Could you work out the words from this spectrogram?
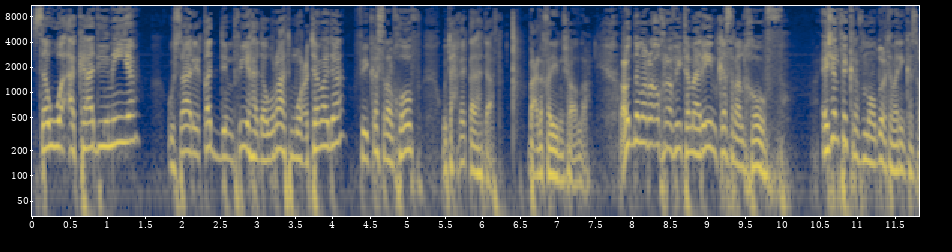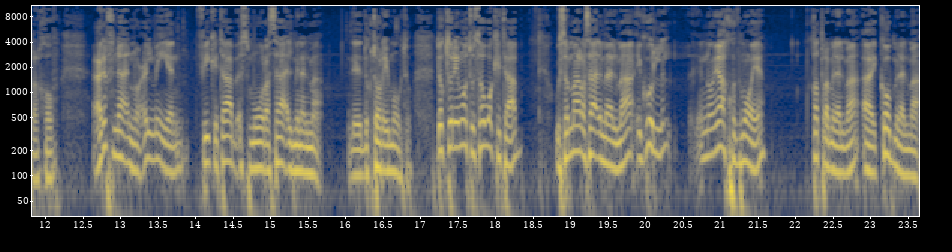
سوى أكاديمية وصار يقدم فيها دورات معتمدة في كسر الخوف وتحقيق الأهداف بعد قليل إن شاء الله. عدنا مرة أخرى في تمارين كسر الخوف. إيش الفكرة في موضوع تمارين كسر الخوف؟ عرفنا إنه علميا في كتاب اسمه رسائل من الماء لدكتور إيموتو. دكتور إيموتو سوى كتاب وسماه رسائل من الماء يقول إنه ياخذ موية قطرة من الماء آه كوب من الماء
